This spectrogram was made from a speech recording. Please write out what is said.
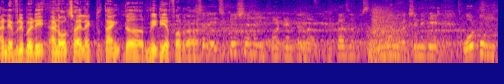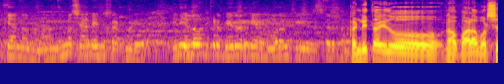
And everybody and also I like to thank the media for sir education important ಅಲ್ಲ? ಬಿಕಾಸ್ ಆಫ್ ಸಂವಿಧಾನ ರಕ್ಷಣೆಗೆ ಓಟು ಮುಖ್ಯ ಅನ್ನೋದನ್ನ ನಿಮ್ಮ ಶಾಲೆಯಲ್ಲಿ ಸ್ಟಾರ್ಟ್ ಮಾಡಿದ್ದಾರೆ? ಇದು ಎಲ್ಲೋ ಒಂದು ಕಡೆ ಬೇರೆಯವರಿಗೆ ಮೊರಾಲಿಟಿ ಖಂಡಿತ ಇದು ನಾವು ಭಾಳ ವರ್ಷದಿಂದ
